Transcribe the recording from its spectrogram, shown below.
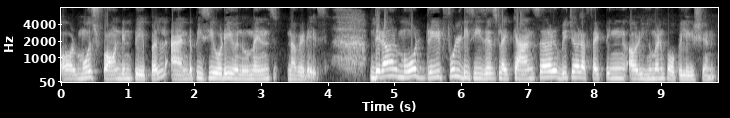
are most found in people and PCOD in women nowadays. There are more dreadful diseases like cancer which are affecting our human population.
